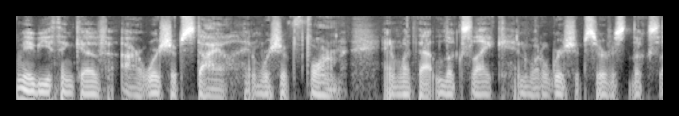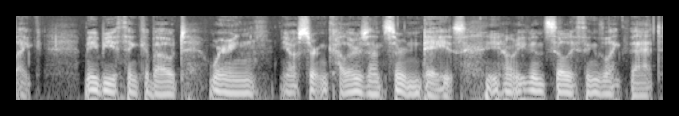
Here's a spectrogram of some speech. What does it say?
Maybe you think of our worship style and worship form and what that looks like and what a worship service looks like. Maybe you think about wearing, you know, certain colors on certain days, you know, even silly things like that.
